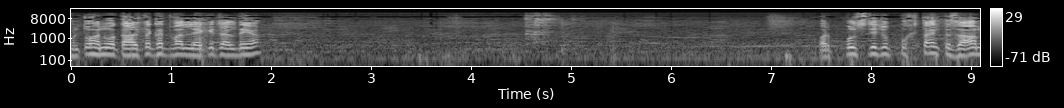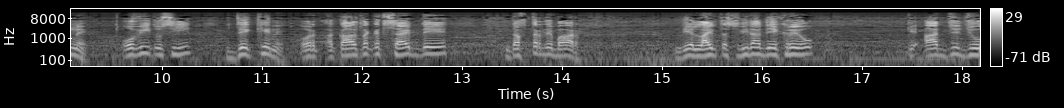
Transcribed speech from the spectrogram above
ਹੁਣ ਤੁਹਾਨੂੰ ਅਕਾਲ ਤਖਤ ਵੱਲ ਲੈ ਕੇ ਚੱਲਦੇ ਹਾਂ। ਔਰ ਪੁਲਿਸ ਦੇ ਜੋ ਪੁਖਤਾ ਇੰਤਜ਼ਾਮ ਨੇ, ਉਹ ਵੀ ਤੁਸੀਂ ਦੇਖੇ ਨੇ ਔਰ ਅਕਾਲ ਤਖਤ ਸਾਹਿਬ ਦੇ ਦਫ਼ਤਰ ਦੇ ਬਾਹਰ ਦੀਆਂ ਲਾਈਵ ਤਸਵੀਰਾਂ ਦੇਖ ਰਹੇ ਹੋ ਕਿ ਅੱਜ ਜੋ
